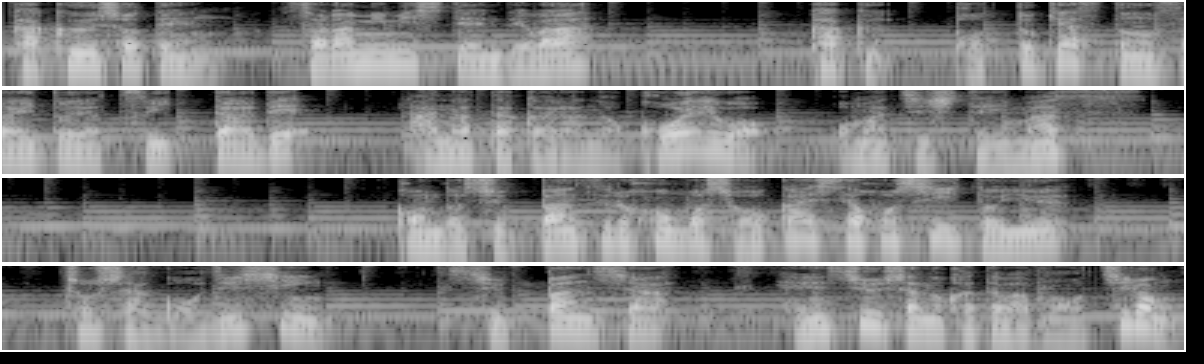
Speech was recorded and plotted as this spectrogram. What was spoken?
架空書店空耳視点では各ポッドキャストのサイトやツイッターであなたからの声をお待ちしています。今度出版する本を紹介してほしいという著者ご自身出版社編集者の方はもちろん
